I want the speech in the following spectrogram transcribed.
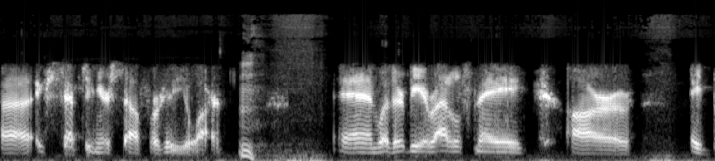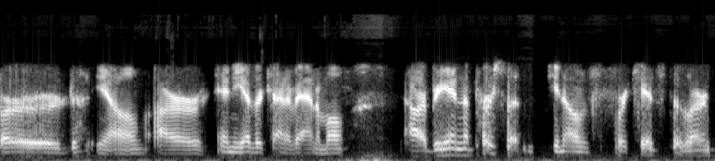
uh, accepting yourself for who you are. Mm. And whether it be a rattlesnake or a bird, you know, or any other kind of animal, or being a person, you know, for kids to learn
